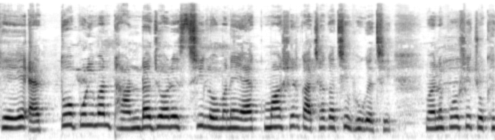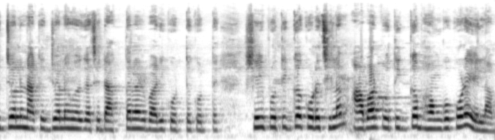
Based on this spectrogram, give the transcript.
খেয়ে এত পরিমাণ ঠান্ডা জ্বর এসেছিল মানে এক মাসের কাছাকাছি ভুগেছি। মানে পুরো সেই চোখের জলে, নাকের জলে হয়ে গেছে ডাক্তার আর বাড়ি করতে করতে। সেই প্রতিজ্ঞা করেছিলাম, আবার প্রতিজ্ঞা ভঙ্গ করে এলাম।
